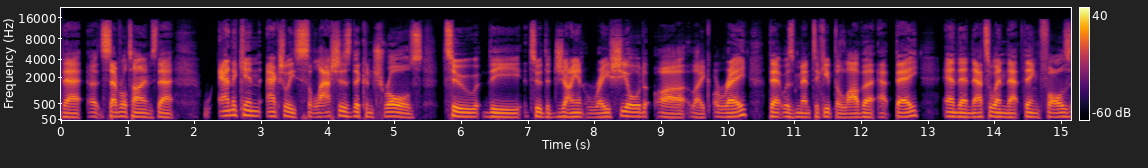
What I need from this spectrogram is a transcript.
that uh, several times that Anakin actually slashes the controls to the to the giant ray shield uh like array that was meant to keep the lava at bay. And then that's when that thing falls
